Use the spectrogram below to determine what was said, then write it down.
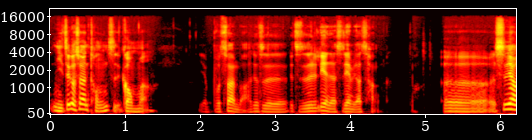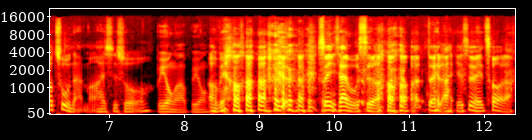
你这个算童子功吗？也不算吧，就是只是练的时间比较长。呃，是要处男吗？还是说不用啊？不用啊？不要。所以你现在不是了。对了，也是没错了。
